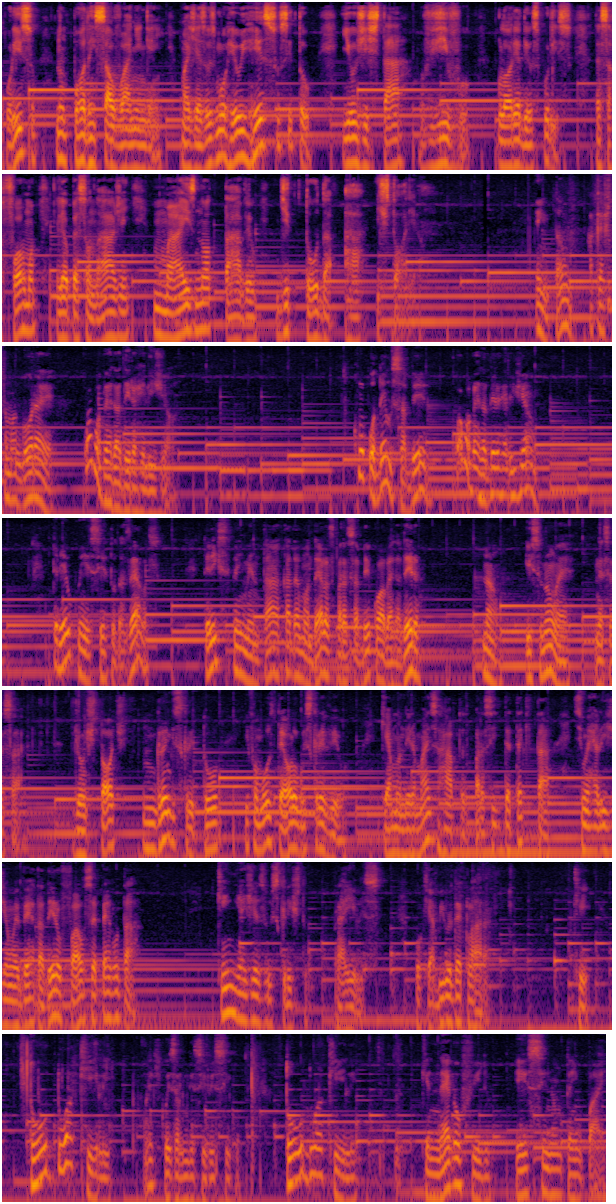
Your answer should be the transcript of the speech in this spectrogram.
Por isso, não podem salvar ninguém, mas Jesus morreu e ressuscitou e hoje está vivo. Glória a Deus por isso. Dessa forma, ele é o personagem mais notável de toda a história. Então, a questão agora é: qual a verdadeira religião? Como podemos saber qual a verdadeira religião? poderei eu conhecer todas elas? Terei que experimentar cada uma delas para saber qual a verdadeira? Não, isso não é necessário. John Stott, um grande escritor e famoso teólogo, escreveu que a maneira mais rápida para se detectar se uma religião é verdadeira ou falsa é perguntar: quem é Jesus Cristo para eles? Porque a Bíblia declara que todo aquele, olha que coisa linda esse versículo, todo aquele que nega o filho, esse não tem o pai,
